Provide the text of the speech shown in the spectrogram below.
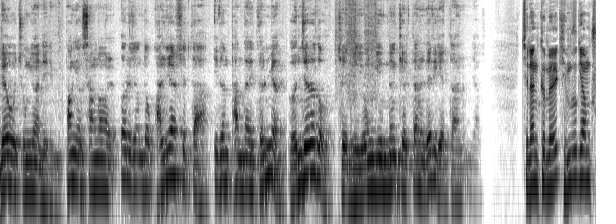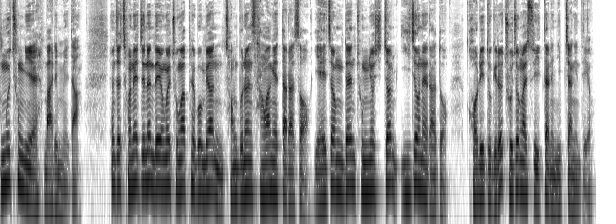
매우 중요한 일입니다. 방역 상황을 어느 정도 관리할 수 있다 이런 판단이 들면 언제라도 저희들이 용기 있는 결단을 내리겠다는 약속. 지난 금요일 김부겸 국무총리의 말입니다. 현재 전해지는 내용을 종합해보면 정부는 상황에 따라서 예정된 종료 시점 이전에라도 거리두기를 조정할 수 있다는 입장인데요.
